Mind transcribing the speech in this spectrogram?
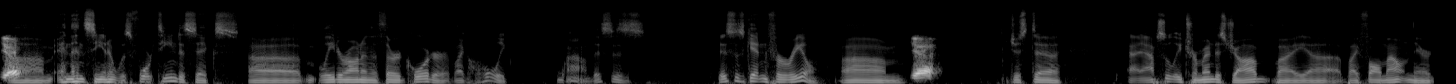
Yeah. Um, and then seeing it was fourteen to six uh, later on in the third quarter, like holy, wow, this is this is getting for real. Um, yeah. Just uh, an absolutely tremendous job by uh, by Fall Mountain there,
